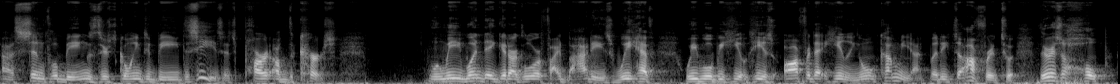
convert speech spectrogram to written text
uh, sinful beings, there's going to be disease. It's part of the curse when we one day get our glorified bodies, we have we will be healed. He has offered that healing. It won't come yet, but he's offered it to us. There is a hope.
